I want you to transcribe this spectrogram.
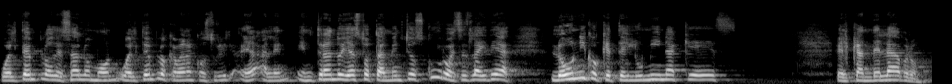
o el templo de Salomón, o el templo que van a construir, eh, entrando ya es totalmente oscuro, esa es la idea. Lo único que te ilumina, ¿qué es? El candelabro.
